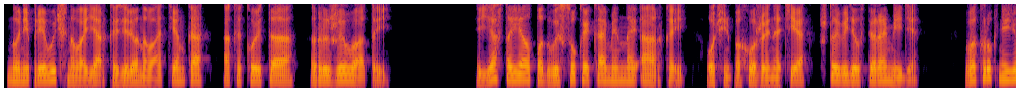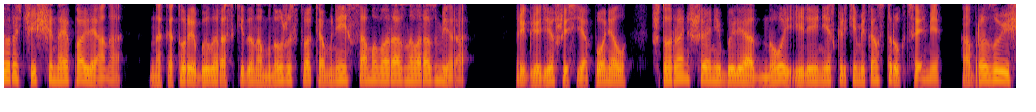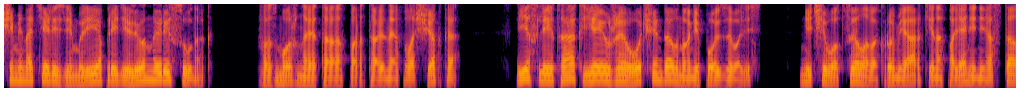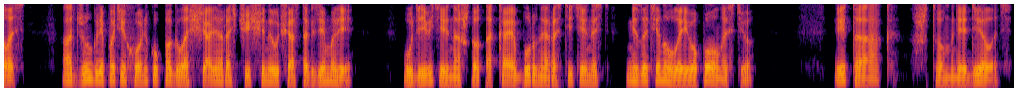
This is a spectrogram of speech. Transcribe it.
Но не привычного ярко-зеленого оттенка, а какой-то рыжеватый. Я стоял под высокой каменной аркой, очень похожей на те, что видел в пирамиде. Вокруг нее расчищенная поляна, на которой было раскидано множество камней самого разного размера. Приглядевшись, я понял, что раньше они были одной или несколькими конструкциями, образующими на теле Земли определенный рисунок. Возможно, это портальная площадка? Если и так, ей уже очень давно не пользовались. Ничего целого, кроме арки, на поляне не осталось, а джунгли потихоньку поглощали расчищенный участок земли. Удивительно, что такая бурная растительность не затянула его полностью. Итак, что мне делать?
